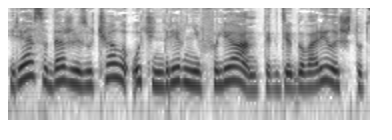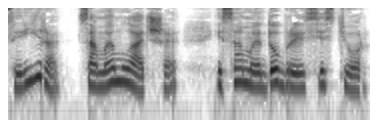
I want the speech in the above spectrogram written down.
Ириаса даже изучала очень древние фолианты, где говорилось, что Церира – самая младшая и самая добрая из сестер.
